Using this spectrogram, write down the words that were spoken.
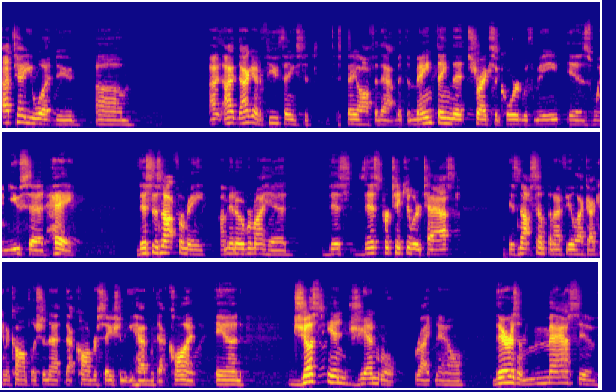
I tell you what, dude. Um, I, I, I got a few things to, to say off of that, but the main thing that strikes a chord with me is when you said, "Hey, this is not for me. I'm in over my head. This this particular task is not something I feel like I can accomplish." In that that conversation that you had with that client, and just in general, right now, there is a massive,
